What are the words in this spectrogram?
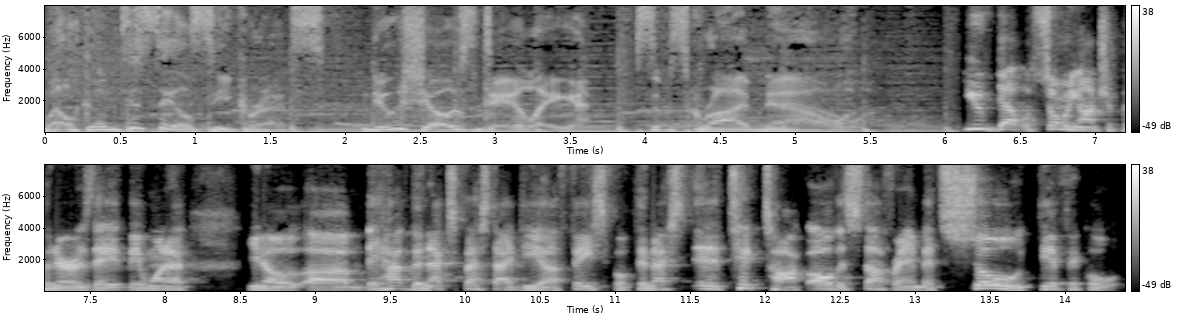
Welcome to Sales Secrets. New shows daily. Subscribe now. You've dealt with so many entrepreneurs. They they want to, you know, um, they have the next best idea, Facebook, the next uh, TikTok, all this stuff, right? But it's so difficult.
